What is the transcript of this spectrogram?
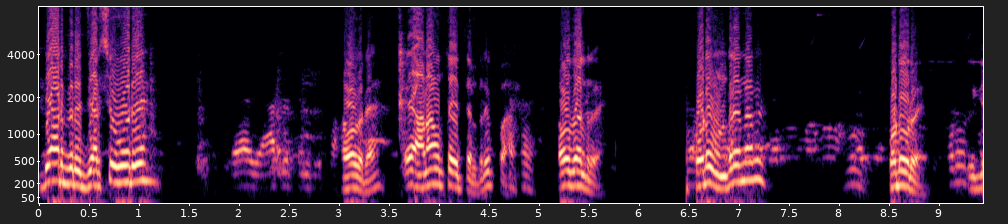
ಯಾರ್ದ್ರಿ, ಜರ್ಸಿ ಹೋರಿ ಹೌದ್ರ? ಏ ಅನಾಹುತ ಐತಲ್ರಿಪ್ಪ ಹೌದಲ್ರಿ? ಕೊಡುವನ್ರಿ ಏನಾರ? ಕೊಡುವ್ರಿ. ಈಗ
